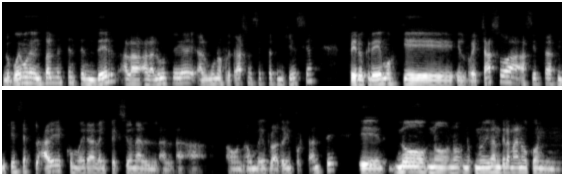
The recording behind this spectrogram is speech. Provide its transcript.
Lo podemos eventualmente entender a la, a la luz de algunos retrasos en ciertas diligencias, pero creemos que el rechazo a, a ciertas diligencias claves, como era la inspección al, al- a, a- un, a un medio probatorio importante, eh, no, no, no, no- no iban de la mano con,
